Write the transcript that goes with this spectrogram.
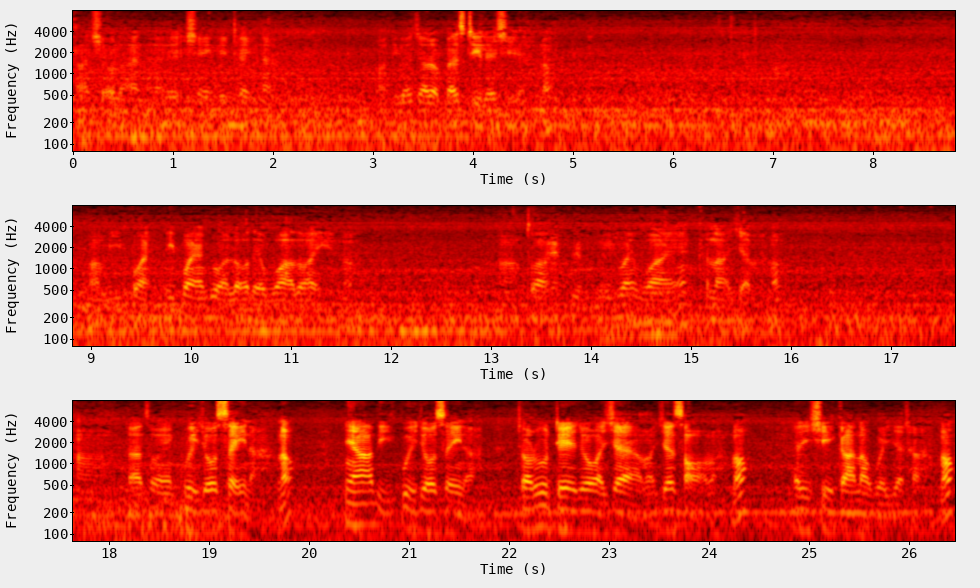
ကာရှောလာနေအချိန်လေးထိန်တာဟောဒီဘက်ကျတော့ bus တွေလည်းရှိတယ်နော် point ဒီ point ကိုအလောတဲ့ဝါသွားရင်နော်အာသွားရင်ဒီ point ဝါရင်ခဏရပ်မယ်နော်အာဒါဆိုရင်ကိုယ်ကြောစိမ့်တာနော်မြားဒီကိုယ်ကြောစိမ့်တာကျွန်တော်တို့တဲကြောကရပ်ရမှာရပ်ဆောင်ရမှာနော်အဲ့ဒီရှေ့ကားနောက်ပဲရပ်ထားနော်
